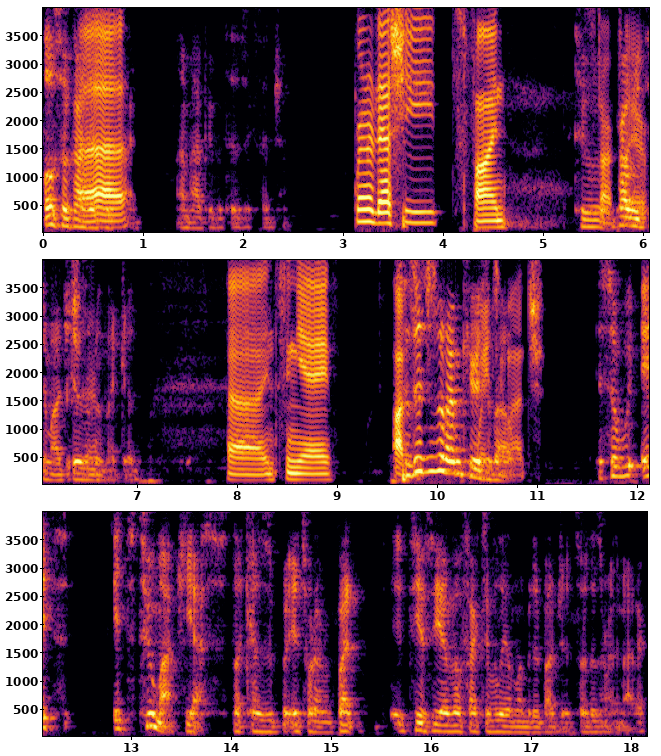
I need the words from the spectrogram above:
Also, contract uh, I'm happy with his extension. Bernardeschi, it's fine. Too Star probably too much. He hasn't been that good. Uh, Insigne. So this is what I'm curious about. So it's it's too much, yes, because it's whatever. But TFC have effectively unlimited budget, so it doesn't really matter.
